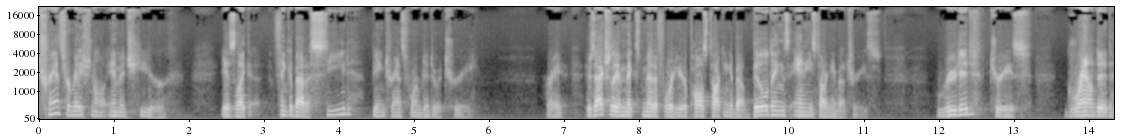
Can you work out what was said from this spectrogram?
transformational image here is like, think about a seed being transformed into a tree, right? There's actually a mixed metaphor here. Paul's talking about buildings and he's talking about trees. Rooted trees, grounded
